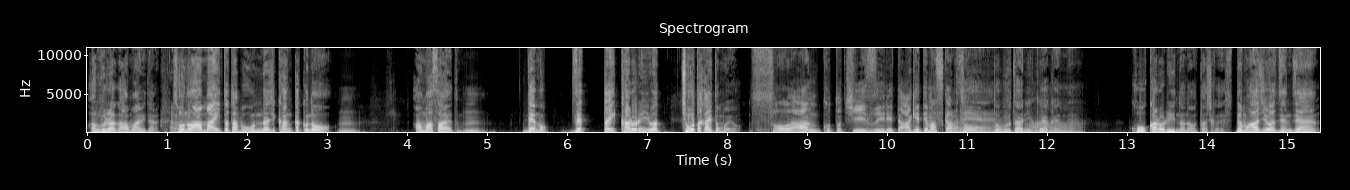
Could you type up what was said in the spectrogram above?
油が甘いみたいな。はいその甘いと多分同じ感覚のうん。甘さやと思う。うん。でも、絶対カロリーは超高いと思うよ。そうだ、あんことチーズ入れて揚げてますからね。そう。と豚肉やけんねあ。高カロリーなのは確かです。でも味は全然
